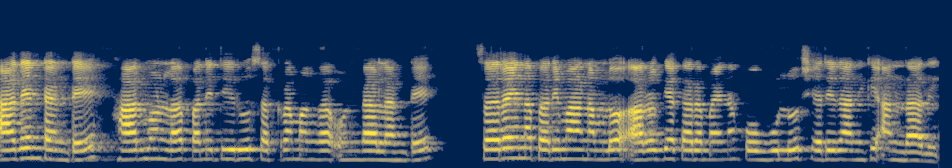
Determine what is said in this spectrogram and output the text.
అదేంటంటే హార్మోన్ల పనితీరు సక్రమంగా ఉండాలంటే సరైన పరిమాణంలో ఆరోగ్యకరమైన కొవ్వులు శరీరానికి అందాలి.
